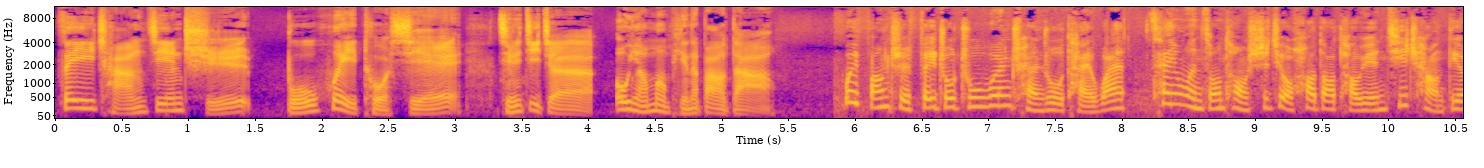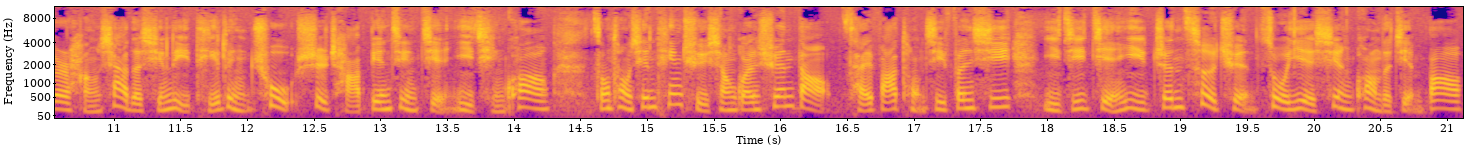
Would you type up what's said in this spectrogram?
非常坚持。不会妥协。请记者欧阳梦平的报道。为防止非洲猪瘟传入台湾，蔡英文总统十九号到桃园机场第二航厦的行李提领处视察边境检疫情况。总统先听取相关宣导、财阀统计分析以及检疫侦测犬作业现况的简报，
